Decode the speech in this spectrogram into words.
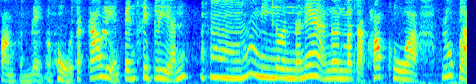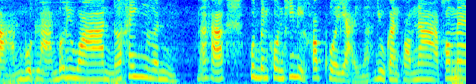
ความสำเร็จ โอ้โห จากเก้าเหรียญเป็นสิบเหรียญมีเงินนะเนี่ย เงินมาจากครอบครัว ลูกหลาน บุตรหลานบริวารเนอะให้เงินนะคะ คุณเป็นคนที่มีครอบครัวใหญ่นะ อยู่กันพร้อมหน้า พ่อแม่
